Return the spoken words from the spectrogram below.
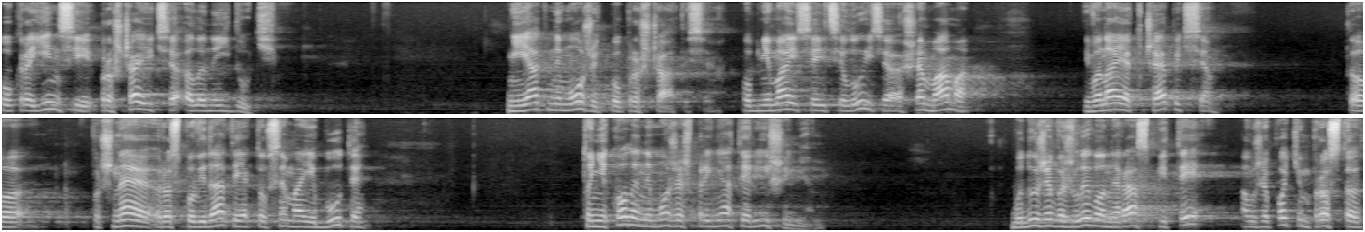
українці прощаються, але не йдуть. Ніяк не можуть попрощатися, обнімаються і цілуються, а ще мама, і вона як вчепиться, то почне розповідати, як то все має бути, то ніколи не можеш прийняти рішення. Бо дуже важливо не раз піти, а вже потім просто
